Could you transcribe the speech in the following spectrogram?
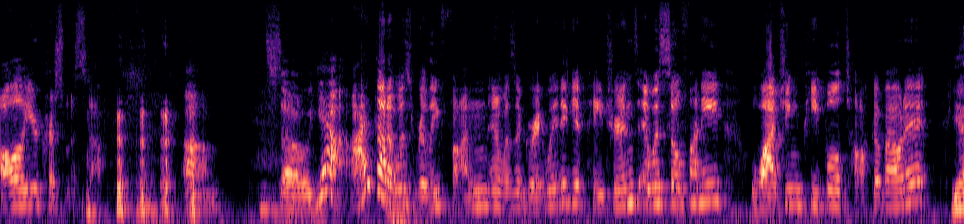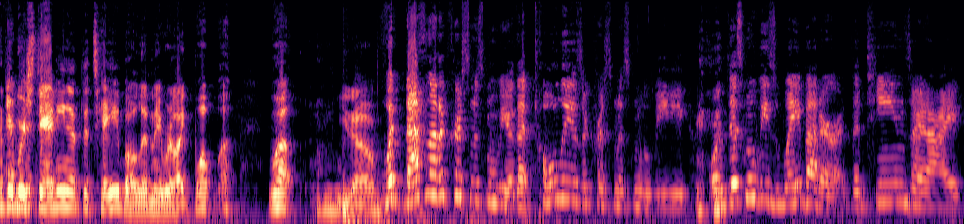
all your Christmas stuff." Um, so yeah, I thought it was really fun. and It was a great way to get patrons. It was so funny watching people talk about it. yeah, they And were the- standing at the table and they were like, "Well, uh, well, you know." What? That's not a Christmas movie, or that totally is a Christmas movie, or this movie's way better. The teens and I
